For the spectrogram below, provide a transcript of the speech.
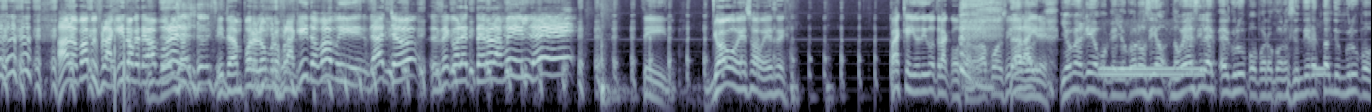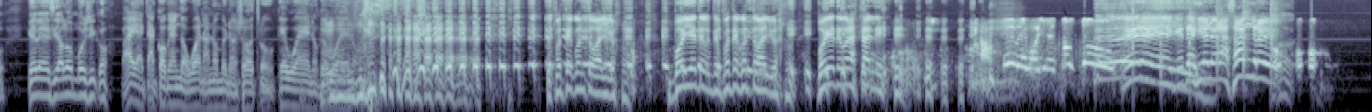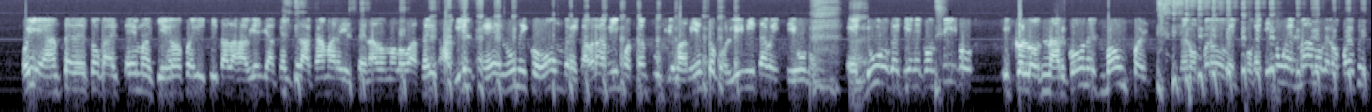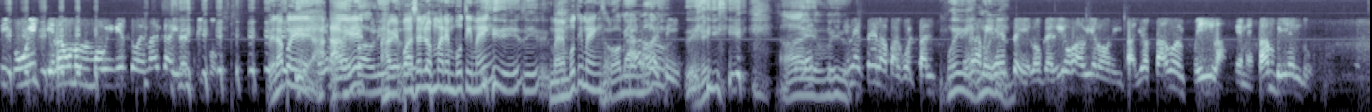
Ah, no, papi, flaquito que te va a poner. Y te dan por el hombro flaquito, papi. Dacho, ese colesterol a mil, ¿eh? Sí, yo hago eso a veces. Es que yo digo otra cosa, no la puedo decir al aire. Yo me río porque yo conocía, no voy a decir el, el grupo, pero conocí un director de un grupo que le decía a los músicos, vaya, está comiendo buena nombre nosotros, qué bueno, qué bueno. Después te cuento algo. Voy, después te cuento algo. Voy, buenas tardes. ¡Eres! ¡Que te hierve la sangre! Oye, antes de tocar el tema, quiero felicitar a Javier, ya que la Cámara y el Senado no lo va a hacer. Javier es el único hombre que ahora mismo está en funcionamiento con límite 21. El dúo que tiene contigo y con los narcones bumpers de los brothers, porque tiene un hermano que lo puede sustituir, tiene unos movimientos de narca idénticos. Mira, pues, Mira, Javier, Pablito. Javier puede hacer los Marembuti Men. Sí, sí. Marembuti Men. Saludos a mi Claro hermano. Sí, sí. Ay, Dios mío. Tiene tela para cortar. Muy bien, Mira, muy mi bien. gente, lo que dijo Javier ahorita, yo he estado en fila, que me están viendo.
